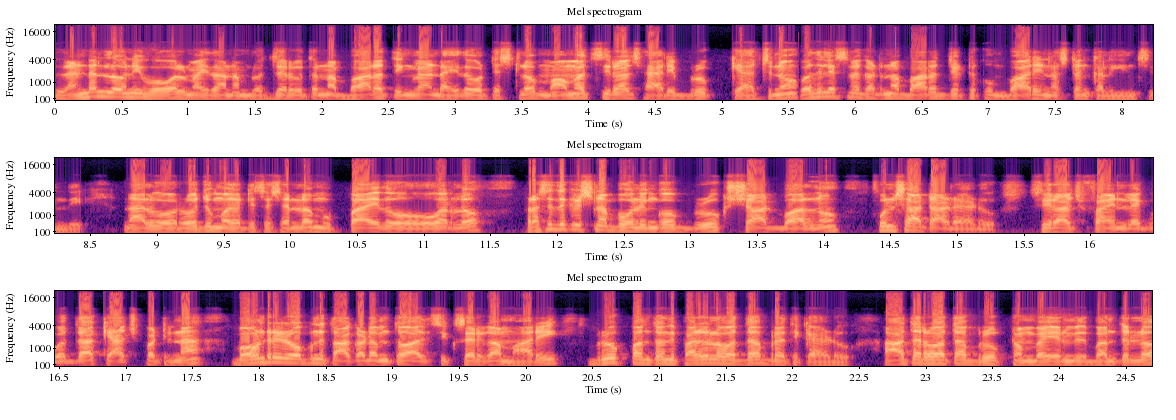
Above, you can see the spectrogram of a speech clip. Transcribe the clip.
లండన్లోని ఓవల్ మైదానంలో జరుగుతున్న భారత్ ఇంగ్లాండ్ ఐదవ టెస్టులో మహమ్మద్ సిరాజ్ హ్యారీ బ్రూక్ క్యాచ్ను వదిలేసిన ఘటన భారత్ జట్టుకు భారీ నష్టం కలిగించింది. నాలుగవ రోజు మొదటి సెషన్లో ముప్పై ఐదు ఓవర్లో Prasidh Krishna bowling Brook short బాల్ను ఫుల్ షాట్ ఆడాడు. సిరాజ్ ఫైన్ లెగ్ వద్ద క్యాచ్ పట్టిన బౌండరీ రోప్ను తాకడంతో అది సిక్సర్గా మారి బ్రూక్ పంతొమ్మిది పరుగుల వద్ద బ్రతికాడు. ఆ తర్వాత బ్రూక్ తొంభై ఎనిమిది బంతుల్లో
